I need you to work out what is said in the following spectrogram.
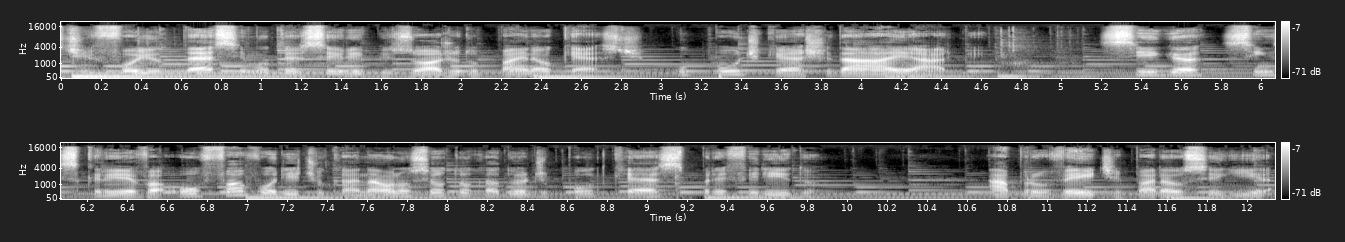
Este foi o 13 terceiro episódio do Painelcast, o podcast da IARP siga, se inscreva ou favorite o canal no seu tocador de podcast preferido. Aproveite para o seguir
